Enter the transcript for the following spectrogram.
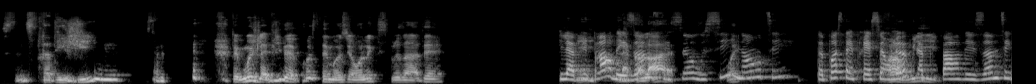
c'est une stratégie. fait que moi, je la vivais pas, cette émotion-là qui se présentait. Puis la plupart des hommes, c'est ça aussi, non? Tu n'as pas cette impression-là ah, la plupart des hommes, tu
